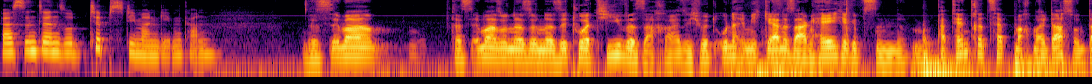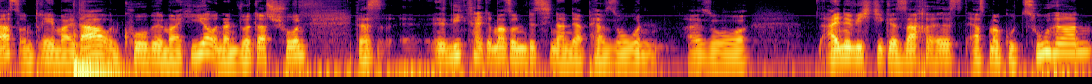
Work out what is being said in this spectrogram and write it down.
was sind denn so Tipps, die man geben kann? Das ist immer, das ist immer so eine, so eine situative Sache. Also ich würde unheimlich gerne sagen, hey, hier gibt es ein Patentrezept, mach mal das und das und dreh mal da und kurbel mal hier und dann wird das schon. Das liegt halt immer so ein bisschen an der Person. Also eine wichtige Sache ist erstmal gut zuhören.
